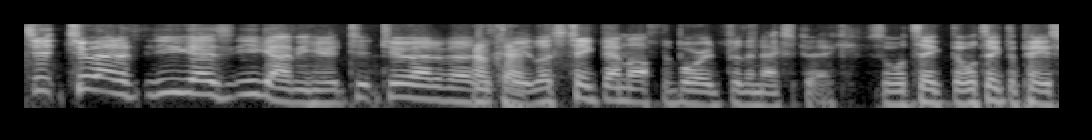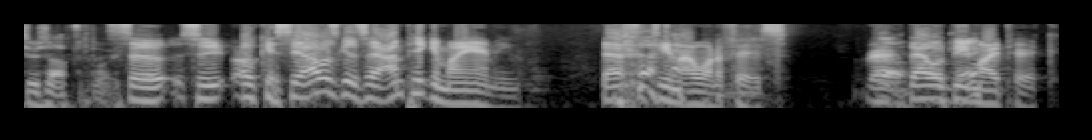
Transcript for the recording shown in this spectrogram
Two, two, out of you guys, you got me here. Two, two out of uh, okay. three. Let's take them off the board for the next pick. So we'll take the we'll take the Pacers off the board. So so okay. See, I was gonna say I'm picking Miami. That's the team I want to face. That oh, that would okay. be my pick.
